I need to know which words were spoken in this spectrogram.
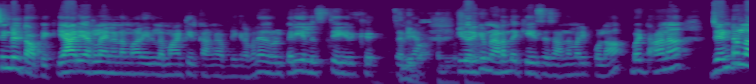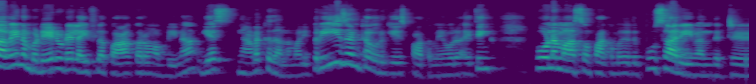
single topic யார் யாரெல்லாம் என்னென்ன மாதிரி இதில் மாட்டியிருக்காங்க அப்படிங்கிற மாதிரி அது ஒரு பெரிய லிஸ்ட்டே இருக்கு. சரியா? இது வரைக்கும் நடந்த கேசஸ் அந்த மாதிரி போகலாம் பட் ஆனால் ஜென்ரலாகவே நம்ம டே டு டே லைஃப்பில் பார்க்குறோம் அப்படின்னா எஸ் நடக்குது அந்த மாதிரி. இப்போ ரீசெண்டாக ஒரு கேஸ் பார்த்தோமே. ஒரு ஐ திங்க் போன மாதம் பார்க்கும்போது இது பூசாரி வந்துட்டு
